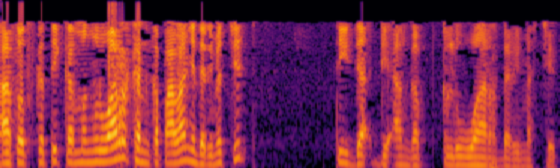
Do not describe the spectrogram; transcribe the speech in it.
atau ketika mengeluarkan kepalanya dari masjid tidak dianggap keluar dari masjid.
